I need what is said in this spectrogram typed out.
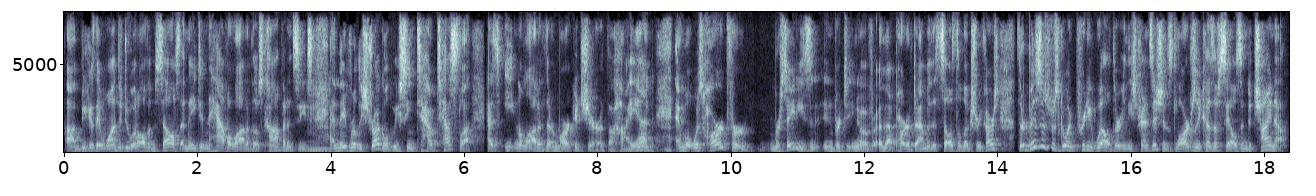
um, because they wanted to do it all themselves and they didn't have a lot of those competencies. Mm. And they've really struggled. We've seen how Tesla has eaten a lot of their market share at the high end. And what was hard for Mercedes, in, in particular, you know, that part of Daimler that sells the luxury cars, their business was going pretty well during these transitions, largely because of sales into China.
